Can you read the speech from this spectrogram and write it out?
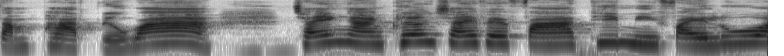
สัมผัสหรือว่า ใช้งานเครื่องใช้ไฟฟ้าที่มีไฟรั่ว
